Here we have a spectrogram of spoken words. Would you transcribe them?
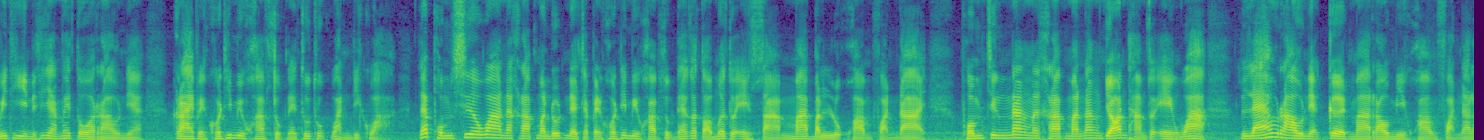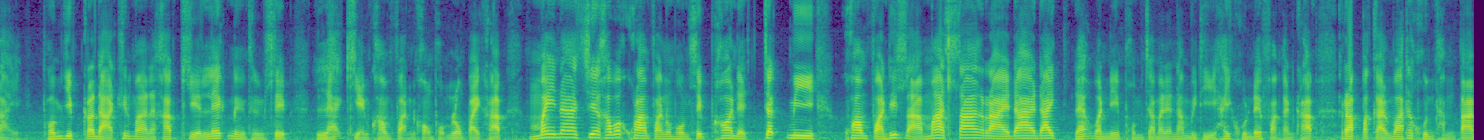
วิธีในที่จะทำให้ตัวเราเนี่ยกลายเป็นคนที่มีความสุขในทุกๆ วันดีกว่า และผมเชื่อว่านะครับมนุษย์เนี่ยจะเป็นคนที่มีความสุขได้ก็ต่อเมื่อตัวเองสามารถบรรลุความฝันได้ ผมจึงนั่งนะครับมานั่งย้อนถามตัวเองว่า แล้วเราเนี่ยเกิดมาเรามีความฝันอะไร ผมหยิบกระดาษขึ้นมานะครับ เขียนเลข1ถึง10 และเขียนความฝันของผมลงไปครับ ไม่น่าเชื่อครับว่าความฝันของผม 10 ข้อเนี่ยจะมีความฝันที่สามารถสร้างรายได้ได้ และวันนี้ผมจะมาแนะนำวิธีให้คุณได้ฟังกันครับ รับประกันว่าถ้าคุณทำตาม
